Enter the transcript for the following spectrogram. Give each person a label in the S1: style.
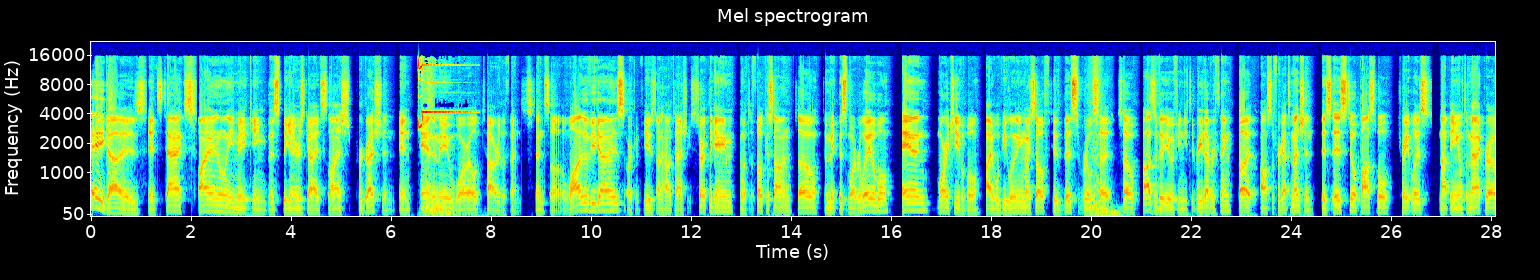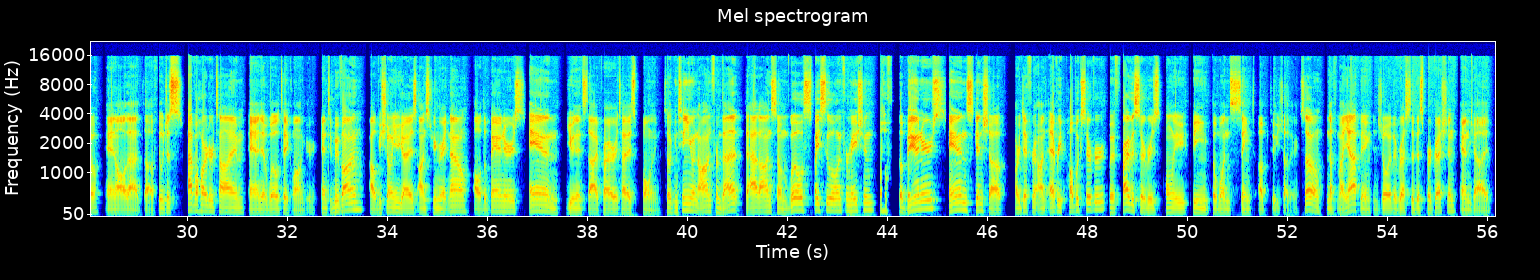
S1: Hey guys, it's Tax, finally making this beginner's guide slash progression in Anime World Tower Defense. Since a lot of you guys are confused on how to actually start the game and what to focus on, so to make this more relatable, and more achievable. I will be limiting myself to this rule set, so pause the video if you need to read everything, but also forgot to mention, this is still possible traitless not being able to macro and all that stuff. You'll just have a harder time and it will take longer. And to move on, I'll be showing you guys on screen right now all the banners and units that I prioritize pulling. So continuing on from that, to add on some little spicy little information, both the banners and skin shop are different on every public server, with private servers only being the ones synced up to each other. So, enough of my yapping, enjoy the rest of this progression and guide.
